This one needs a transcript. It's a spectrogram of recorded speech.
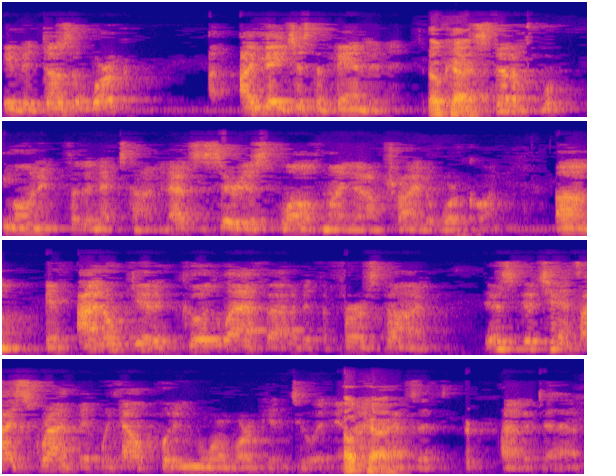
If it doesn't work, I I may just abandon it. Okay. Instead of working on it for the next time. And that's a serious flaw of mine that I'm trying to work on. Um, if I don't get a good laugh out of it the first time, there's a good chance I scrap it without putting more work into it. And Okay. That's a habit to have.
